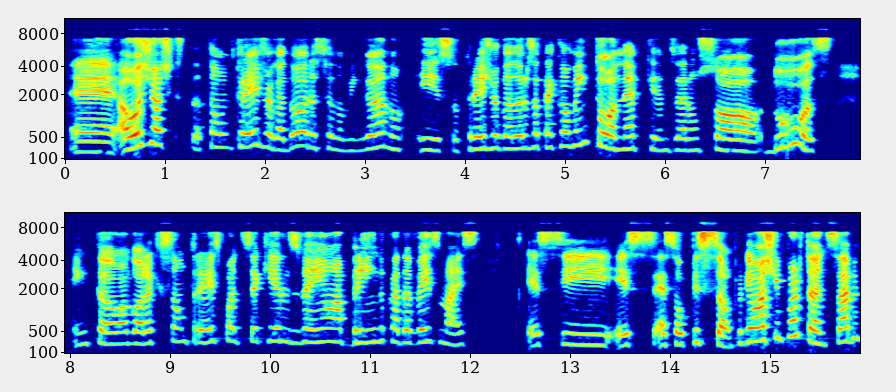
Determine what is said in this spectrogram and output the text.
é, hoje eu acho que estão três jogadoras, se eu não me engano. Isso, três jogadoras até que aumentou, né? Porque antes eram só duas. Então, agora que são três, pode ser que eles venham abrindo cada vez mais esse, esse, essa opção. Porque eu acho importante, sabe?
